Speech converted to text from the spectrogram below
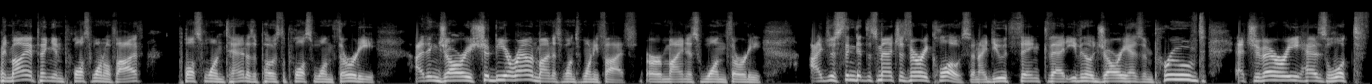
in my opinion, plus 105, plus 110 as opposed to plus 130. I think Jarry should be around minus 125 or minus 130. I just think that this match is very close. And I do think that even though Jarry has improved, Etcheverry has looked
